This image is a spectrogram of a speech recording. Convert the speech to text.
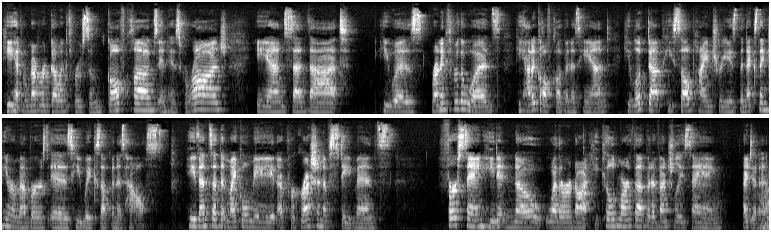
he had remembered going through some golf clubs in his garage and said that he was running through the woods. He had a golf club in his hand. He looked up, he saw pine trees. The next thing he remembers is he wakes up in his house. He then said that Michael made a progression of statements, first saying he didn't know whether or not he killed Martha, but eventually saying, I didn't.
